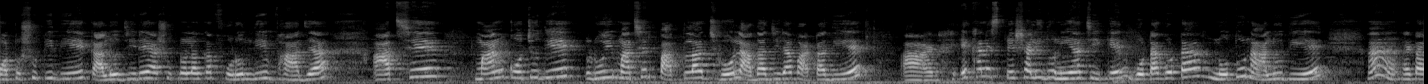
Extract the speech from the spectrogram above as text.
মটরশুঁটি দিয়ে, কালো জিরে আর শুকনো লঙ্কা ফোড়ন দিয়ে ভাজা। আছে মান কচু দিয়ে রুই মাছের পাতলা ঝোল, আদা জিরা বাটা দিয়ে। আর এখানে স্পেশালি ধনিয়া চিকেন, গোটা গোটা নতুন আলু দিয়ে হ্যাঁ এটা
